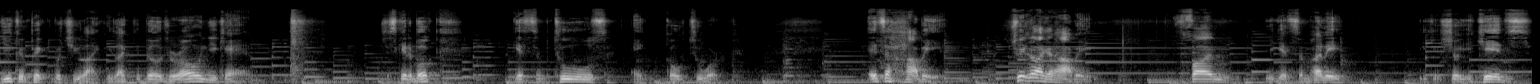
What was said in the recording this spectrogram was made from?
You can pick what you like. You like to build your own, you can. Just get a book, get some tools, and go to work. It's a hobby. Treat it like a hobby fun. You get some honey. You can show your kids.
